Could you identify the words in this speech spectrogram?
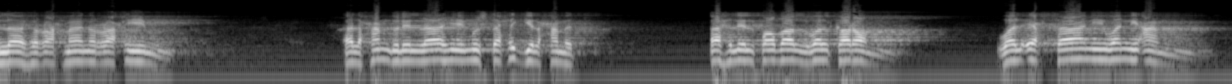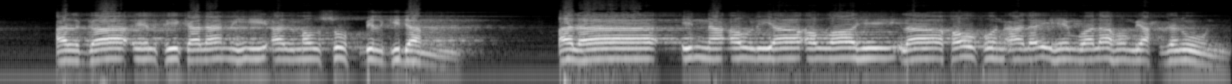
الله الرحمن الرحيم. الحمد لله مستحق الحمد. أهل الفضل والكرم والإحسان والنعم. القائل في كلامه الموصوف بالقدم. ألا إن أولياء الله لا خوف عليهم ولا هم يحزنون.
